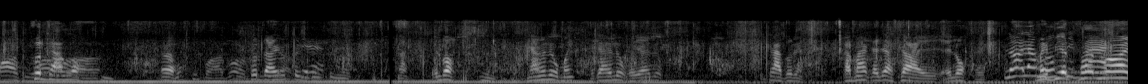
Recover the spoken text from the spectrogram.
ป้าส้นยางบ่เออส้นยางก็ตึงตึงตึงนะเห็นบ่ยางให้เร็วไหมขยายให้เร็วขยายให้เร็วกล้าตัวเนี้ยกันไม้กระยาใส่ไอ้ลกโลละหไม่กเบียดสิบฟับานทหน่อย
